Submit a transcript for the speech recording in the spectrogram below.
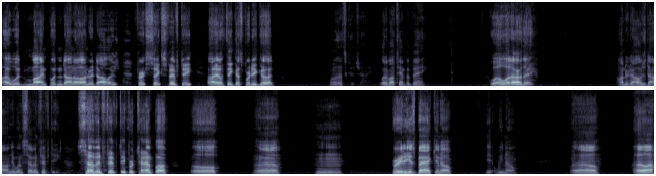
I wouldn't mind putting down a hundred dollars for six fifty. I think that's pretty good. Well, that's good, Johnny. What about Tampa Bay? Well, what are they? Hundred dollars down, they win seven fifty. Seven fifty for Tampa? Oh, yeah. Hmm. Brady is back, you know. Yeah, we know. Well, uh,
